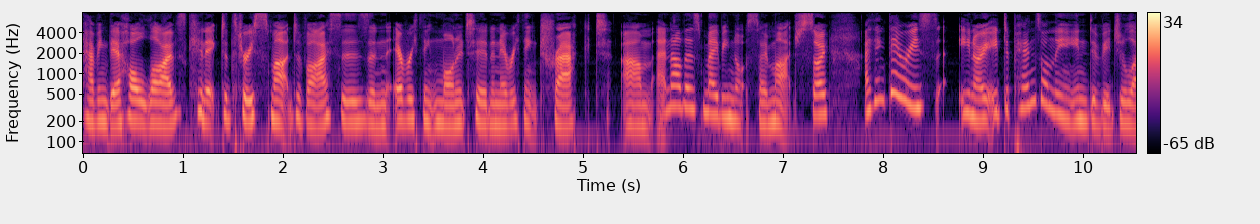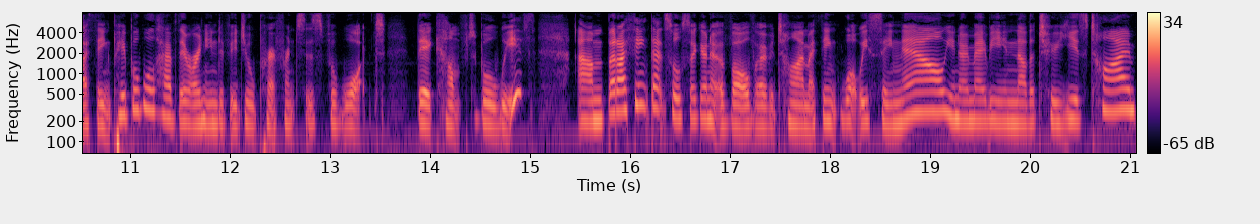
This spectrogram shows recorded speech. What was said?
having their whole lives connected through smart devices and everything monitored and everything tracked, um, and others maybe not so much. So I think there is, you know, it depends on the individual. I think people will have their own individual preferences for what they're comfortable with. Um, but I think that's also going to evolve over time. I think what we see now, you know, maybe in another two years' time,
